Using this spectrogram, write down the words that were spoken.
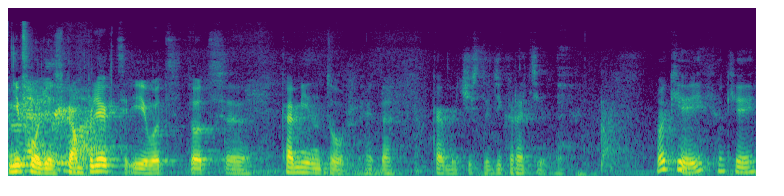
не входит в комплект, и вот тот э, камин тоже. Это как бы чисто декоративно. Okay, okay.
